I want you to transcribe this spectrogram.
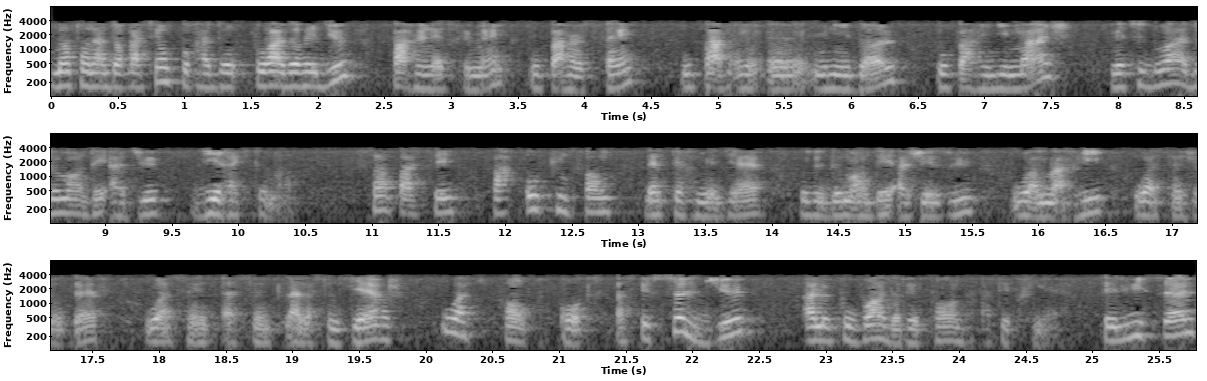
dans ton adoration pour adorer, pour adorer, Dieu par un être humain ou par un saint ou par une idole ou par une image, mais tu dois demander à Dieu directement, sans passer par aucune forme d'intermédiaire ou de demander à Jésus ou à Marie ou à Saint Joseph ou à, à la Sainte Vierge ou à quiconque autre. Parce que seul Dieu a le pouvoir de répondre à tes prières. C'est lui seul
